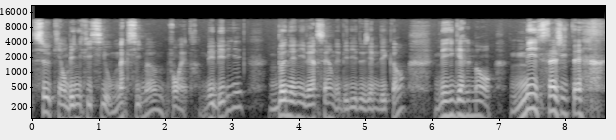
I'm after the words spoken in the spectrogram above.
Ceux qui en bénéficient au maximum vont être mes béliers, bon anniversaire mes béliers deuxième décan, mais également mes sagittaires,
